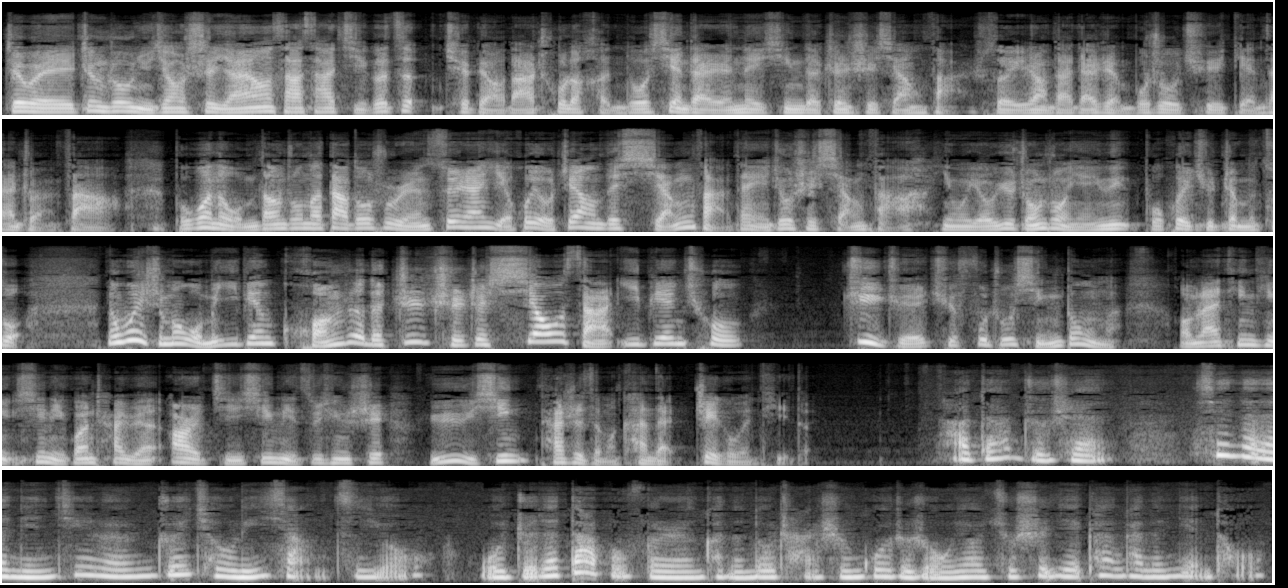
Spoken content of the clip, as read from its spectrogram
这位郑州女教师洋洋洒洒几个字，却表达出了很多现代人内心的真实想法，所以让大家忍不住去点赞转发啊。不过呢，我们当中的大多数人虽然也会有这样的想法，但也就是想法啊，因为由于种种原因不会去这么做。那为什么我们一边狂热的支持着潇洒，一边就拒绝去付出行动呢？我们来听听心理观察员、二级心理咨询师于玉欣，他是怎么看待这个问题的。好的，主持人，现在的年轻人追求理想、自由。我觉得大部分人可能都产生过这种要去世界看看的念头。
